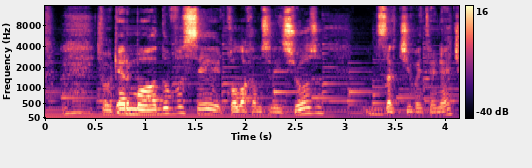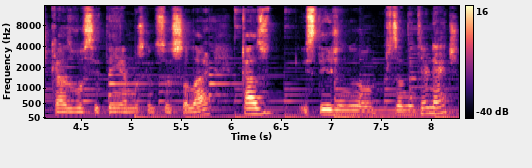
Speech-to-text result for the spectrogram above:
de qualquer modo você coloca no silencioso, desativa a internet, caso você tenha a música no seu celular, caso esteja no, precisando da internet,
